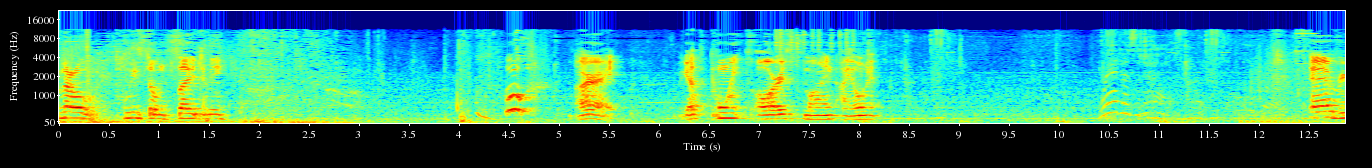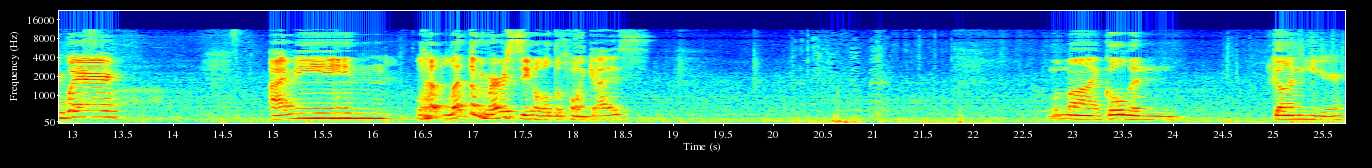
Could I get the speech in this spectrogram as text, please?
No, please don't side to me. Whew. Alright. We got the points, ours, it's mine, I own it. Where does it hurt? everywhere. I mean, let, let the Mercy hold the point, guys. With my golden gun here.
